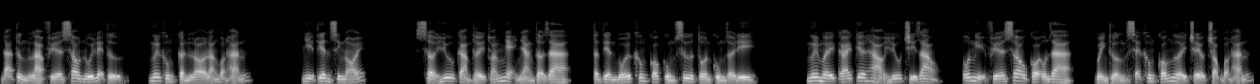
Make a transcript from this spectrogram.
đã từng là phía sau núi lệ tử ngươi không cần lo lắng bọn hắn. Nhị tiên sinh nói. Sở hưu cảm thấy thoáng nhẹ nhàng thở ra tần tiền bối không có cùng sư tôn cùng rời đi. Ngươi mấy cái kia hảo hữu trí giao ôn nghị phía sau coi ôn ra, bình thường sẽ không có người trêu chọc bọn hắn.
